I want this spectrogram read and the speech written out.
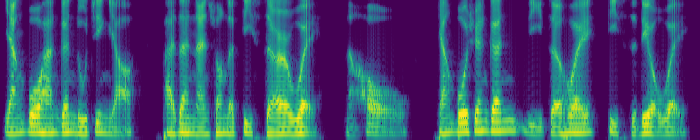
杨博涵跟卢静瑶排在男双的第十二位，然后杨博轩跟李泽辉第十六位。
